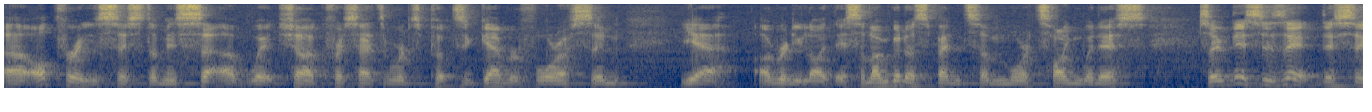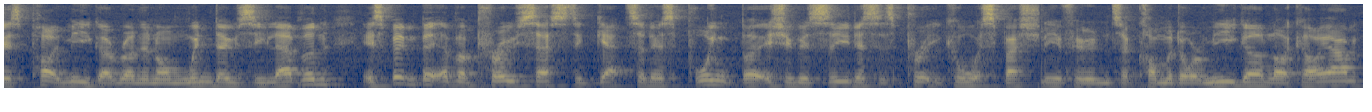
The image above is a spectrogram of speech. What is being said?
uh, operating system is set up which uh, Chris Edwards put together for us and yeah I really like this and I'm going to spend some more time with this so this is it. This is Amiga running on Windows 11. It's been a bit of a process to get to this point, but as you can see, this is pretty cool, especially if you're into Commodore Amiga like I am.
